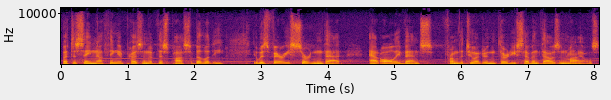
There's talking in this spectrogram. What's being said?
But to say nothing at present of this possibility, it was very certain that, at all events, from the 237,000 miles,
